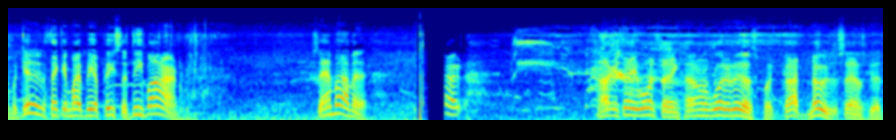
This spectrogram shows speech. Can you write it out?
I'm beginning to think it might be a piece of deep iron. Stand by a minute. All right. I can tell you one thing. I don't know what it is, but God knows it sounds good.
